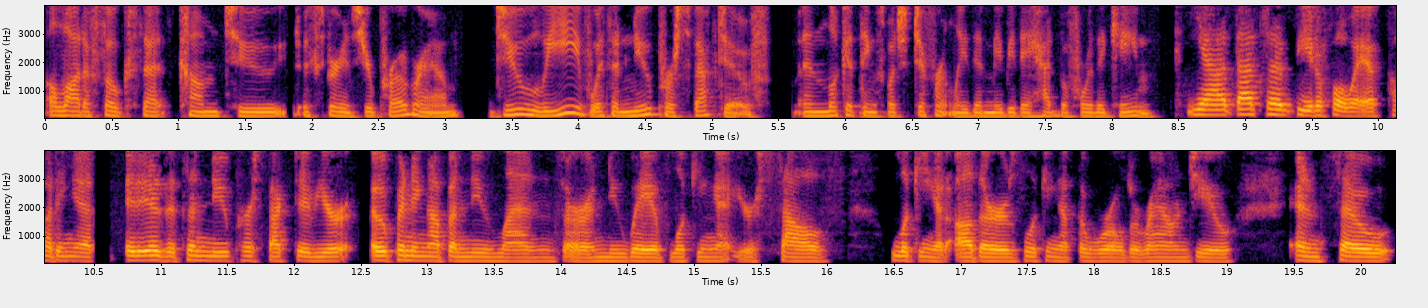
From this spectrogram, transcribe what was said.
a lot of folks that come to experience your program do leave with a new perspective and look at things much differently than maybe they had before they came. Yeah, that's a beautiful way of putting it. It is it's a new perspective. You're opening up a new lens or a new way of looking at yourself looking at others looking at the world around you. And so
